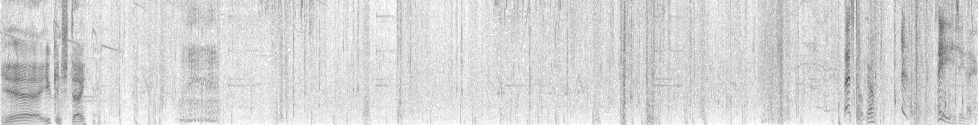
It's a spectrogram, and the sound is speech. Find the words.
Yeah, you can stay. Girl. Easy there.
